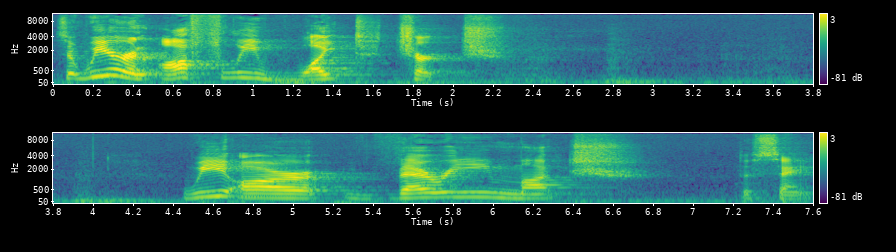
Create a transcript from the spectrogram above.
is that we are an awfully white church we are very much the same.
